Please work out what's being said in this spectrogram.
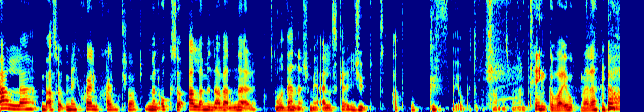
alla, alltså mig själv självklart, men också alla mina vänner och vänner som jag älskar djupt att åh gud vad jobbigt att vara tillsammans med den. Tänk att vara ihop med den. ja,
